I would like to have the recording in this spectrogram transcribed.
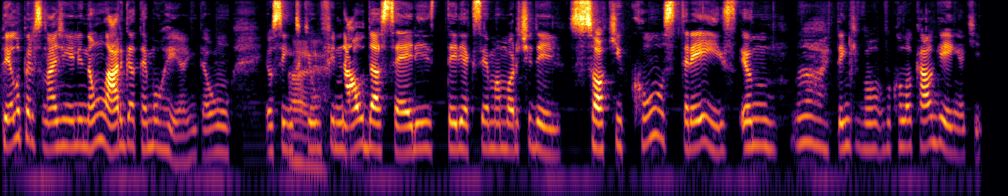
pelo personagem, ele não larga até morrer. Então, eu sinto ah, que é. o final da série teria que ser uma morte dele. Só que com os três, eu ai, tem que vou, vou, colocar alguém aqui.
